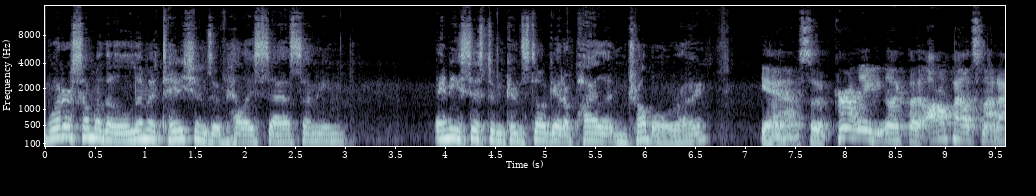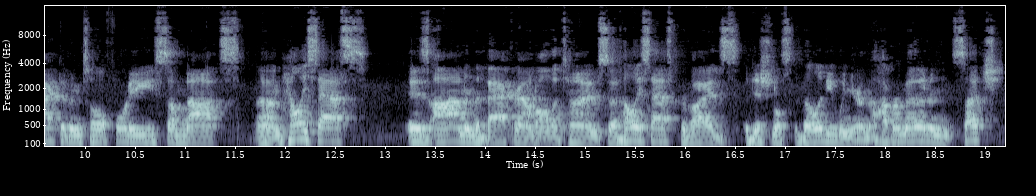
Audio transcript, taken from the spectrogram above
what are some of the limitations of HeliSAS? I mean, any system can still get a pilot in trouble, right? Yeah, so currently, like the autopilot's not active until 40 some knots. Um, HeliSAS is on in the background all the time. So HeliSAS provides additional stability when you're in the hover mode and such.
